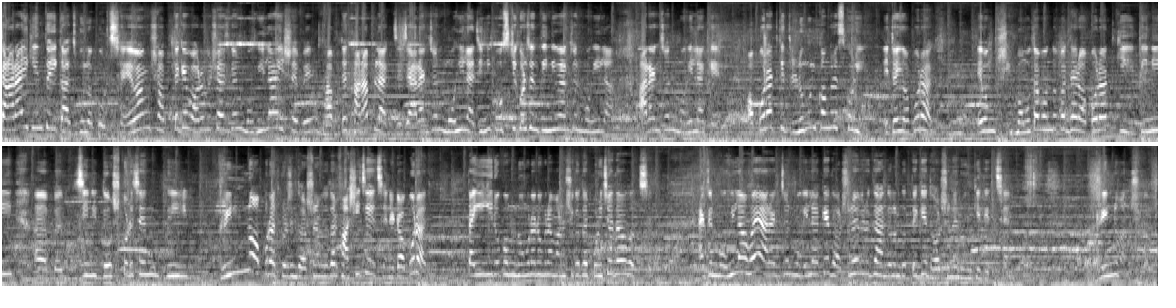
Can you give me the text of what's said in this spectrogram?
তারাই কিন্তু এই কাজগুলো করছে। এবং সব থেকে বড় বিষয় একজন মহিলা হিসেবে ভাবতে খারাপ লাগছে যে আর একজন মহিলা, যিনি পোস্টটি করেছেন, তিনিও একজন মহিলা। আর একজন মহিলাকে অপরাধ কি তৃণমূল কংগ্রেস করি? এটাই অপরাধ। এবং মমতা বন্দ্যোপাধ্যায়ের অপরাধ কি? তিনি যিনি দোষ করেছেন, তিনি ঘৃণ্য অপরাধ করেছেন ধর্ষণের মধ্যে তার ফাঁসি চেয়েছেন, এটা অপরাধ। তাই এইরকম নোংরা নোংরা মানসিকতার পরিচয় দেওয়া হচ্ছে। একজন মহিলা হয়ে আর একজন মহিলাকে ধর্ষণের বিরুদ্ধে আন্দোলন করতে গিয়ে ধর্ষণের হুমকি দিচ্ছেন। ঘৃণ্য মানসিকতা।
